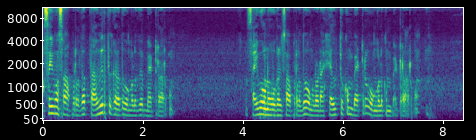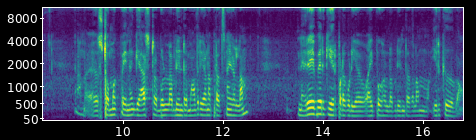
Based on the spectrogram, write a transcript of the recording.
அசைவம் சாப்பிட்றத தவிர்த்துக்கிறது உங்களுக்கு பெட்டராக இருக்கும். சைவ உணவுகள் சாப்பிட்றது உங்களோட ஹெல்த்துக்கும் பெட்ரு உங்களுக்கும் பெட்டராக இருக்கும். நம்ம ஸ்டொமக் பெயின் கேஸ் ட்ரபுள் அப்படின்ற மாதிரியான பிரச்சனைகள்லாம் நிறைய பேருக்கு ஏற்படக்கூடிய வாய்ப்புகள் அப்படின்றதெல்லாம் இருக்குது தான்.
